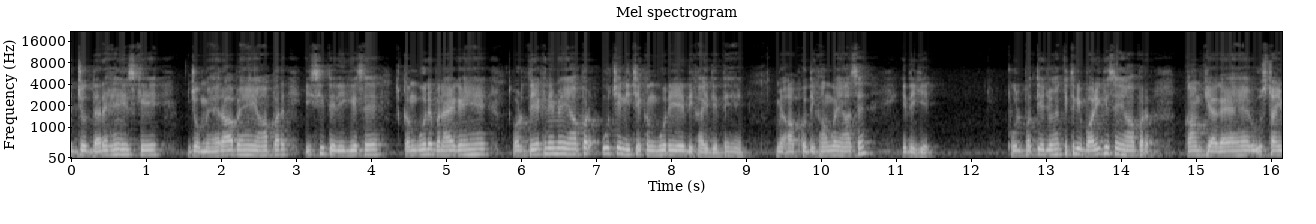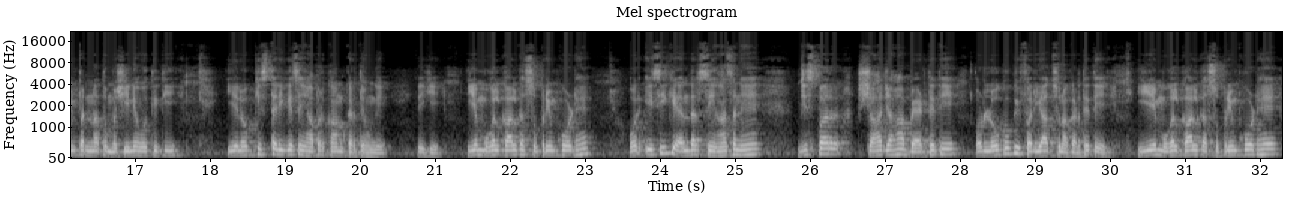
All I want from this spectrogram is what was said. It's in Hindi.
जो दर हैं, इसके जो मेहराब हैं, यहाँ पर इसी तरीके से कंगूरे बनाए गए हैं और देखने में यहाँ पर ऊँचे नीचे कंगूरे ये दिखाई देते हैं। मैं आपको दिखाऊँगा यहाँ से। ये देखिए, फूल पत्तियाँ जो है, कितनी बारीकी से यहाँ पर काम किया गया है। उस टाइम पर ना तो मशीनें होती थी। ये लोग किस तरीके से यहाँ पर काम करते होंगे? देखिए, ये मुगल काल का सुप्रीम कोर्ट है और इसी के अंदर सिंहासन है। जिस पर शाहजहां बैठते थे और लोगों की फरियाद सुना करते थे। ये मुगल काल का सुप्रीम कोर्ट है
